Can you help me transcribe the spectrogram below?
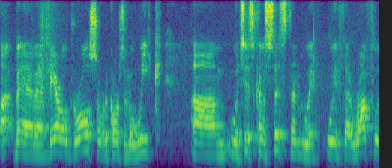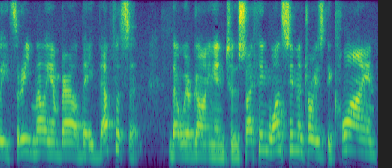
uh, barrel draws over the course of a week, um, which is consistent with with a roughly three million barrel day deficit that we're going into. So I think once inventories decline,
